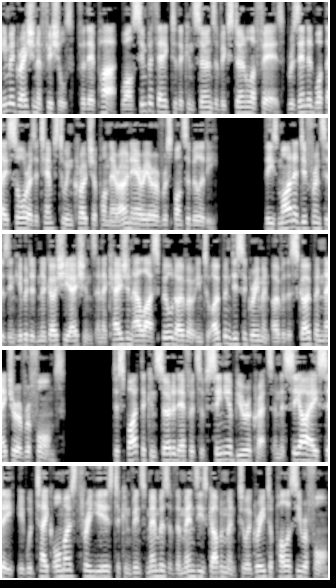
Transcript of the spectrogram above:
Immigration officials, for their part, while sympathetic to the concerns of external affairs, resented what they saw as attempts to encroach upon their own area of responsibility. These minor differences inhibited negotiations and occasion ally spilled over into open disagreement over the scope and nature of reforms. Despite the concerted efforts of senior bureaucrats and the CIAC, it would take almost three years to convince members of the Menzies government to agree to policy reform.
